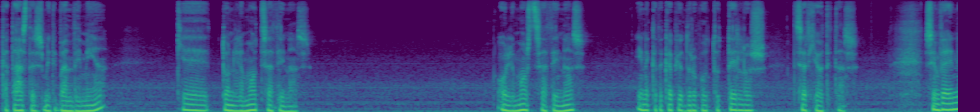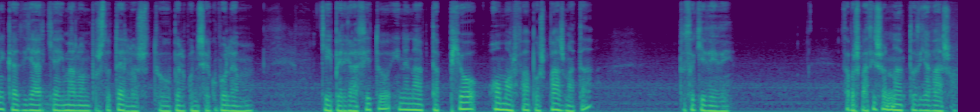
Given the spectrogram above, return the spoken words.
κατάστασης με την πανδημία και τον λαιμό της Αθήνας. ο λοιμός της Αθήνας είναι κατά κάποιο τρόπο το τέλος της αρχαιότητας. Συμβαίνει κατά τη διάρκεια ή μάλλον προς το τέλος του Πελοποννησιακού πολέμου και η περιγραφή του είναι ένα από τα πιο όμορφα αποσπάσματα του Θοκυδίδη. Θα προσπαθήσω να το διαβάσω.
